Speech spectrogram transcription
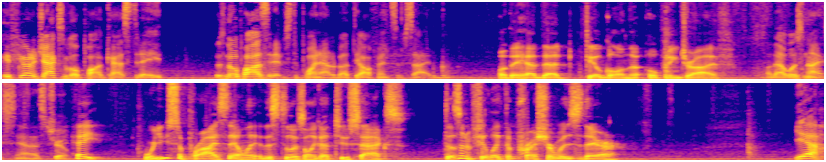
if you had a Jacksonville podcast today, there's no positives to point out about the offensive side. Well, they had that field goal on the opening drive. Oh, that was nice. Yeah, that's true. Hey, were you surprised they only the Steelers only got two sacks? Doesn't it feel like the pressure was there? Yeah,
